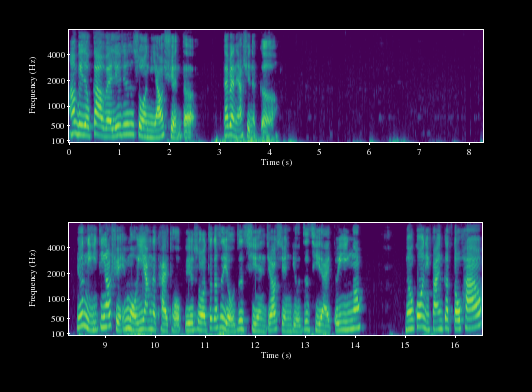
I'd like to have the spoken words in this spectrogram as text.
然后 VLOOKUP value 就是说你要选的，代表你要选的歌，因为你一定要选一模一样的开头，比如说这个是有字期，你就要选有字期来对应哦。如果你放一个逗号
